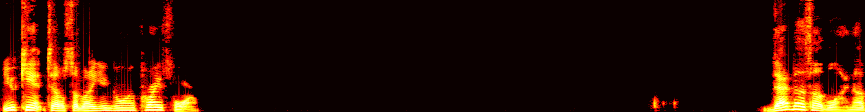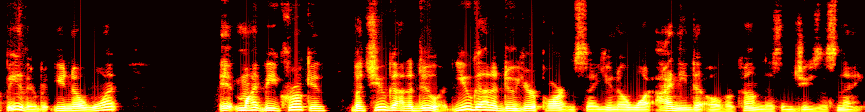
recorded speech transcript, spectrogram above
You can't tell somebody you're going to pray for them. That doesn't line up either, but you know what? It might be crooked, but you got to do it. You got to do your part and say, you know what? I need to overcome this in Jesus' name.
